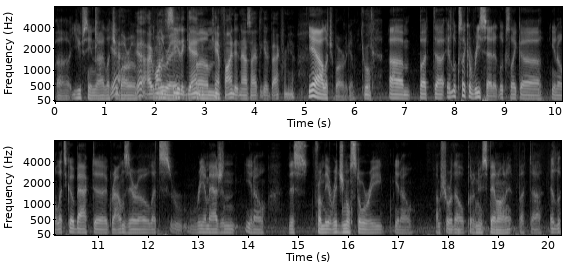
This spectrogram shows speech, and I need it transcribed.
uh, you've seen it. I let yeah, you borrow. Yeah, I wanted to see it again. Um, Can't find it now, so I have to get it back from you. Yeah, I'll let you borrow it again. Cool. Um, but uh, it looks like a reset. It looks like a you know, let's go back to ground zero. Let's reimagine you know this from the original story. You know, I'm sure they'll put a new spin on it. But uh, it lo-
